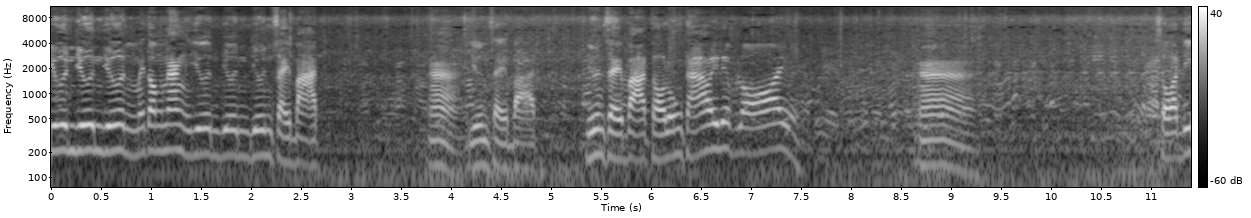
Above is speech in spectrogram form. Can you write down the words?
ยืนยืนยืนไม่ต้องนั่งยืนยืนยืนใส่บาตรอ่ายืนใส่บาตรยืนใส่บาตรถอดรองเท้าให้เรียบร้อยอ่า สวัสดี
